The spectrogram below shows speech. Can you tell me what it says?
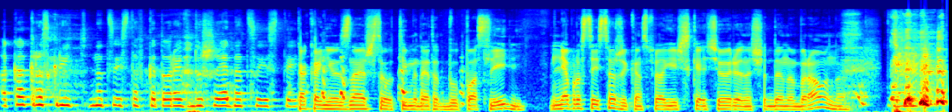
А как раскрыть нацистов, которые в душе нацисты? Как они узнают, что вот именно этот был последний? У меня просто есть тоже конспирологическая теория насчет Дэна Брауна.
